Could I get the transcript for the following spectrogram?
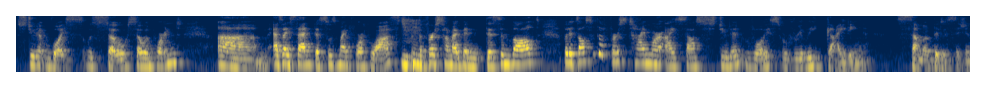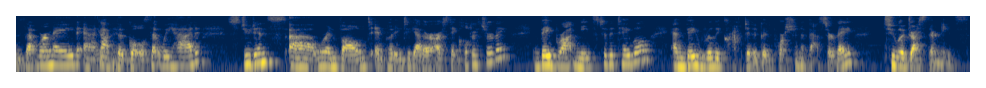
student voice was so so important. Um, as I said, this was my fourth WASC, the first time I've been this involved, but it's also the first time where I saw student voice really guiding some of the decisions that were made and the goals that we had. Students uh, were involved in putting together our stakeholder survey. They brought needs to the table and they really crafted a good portion of that survey to address their needs.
